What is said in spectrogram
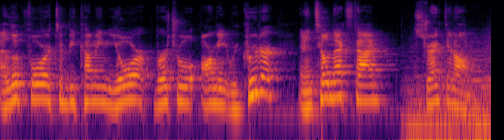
I look forward to becoming your virtual Army recruiter. And until next time, strength and honor.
